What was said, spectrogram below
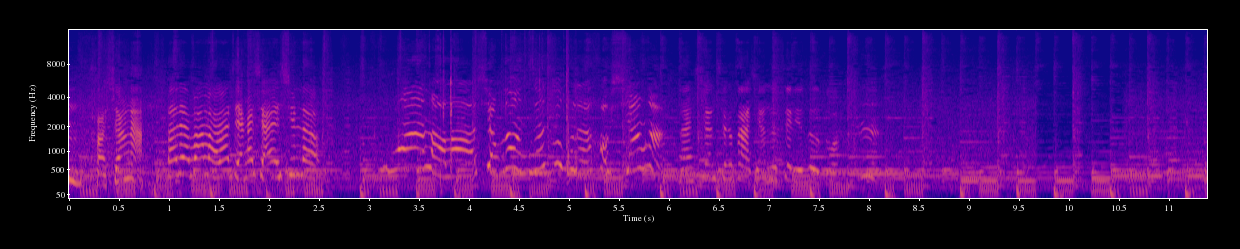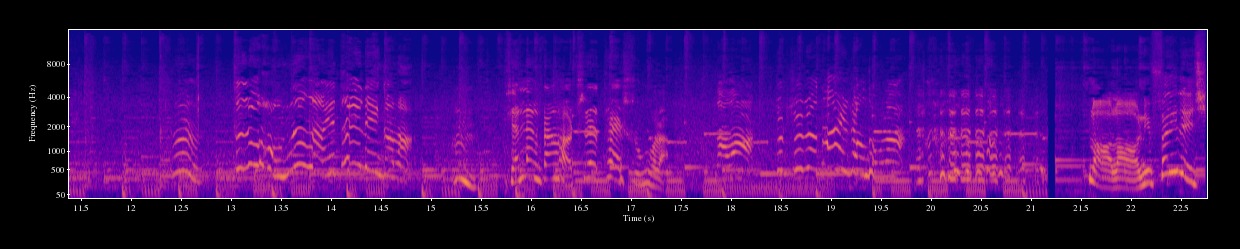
嗯，好香啊！大家帮姥姥点个小爱心喽！哇，姥姥，想不到你真做出来，好香啊！来，先吃个大钳子，这里肉多。嗯。嗯，这肉好嫩啊，也太那个了。嗯，咸淡刚好吃的，太舒服了。姥姥，这吃着太上头了。姥姥，你非得去。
